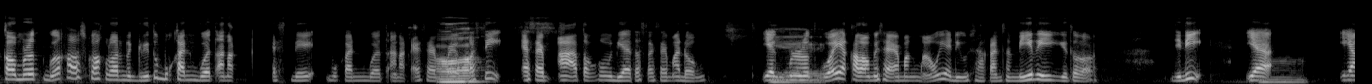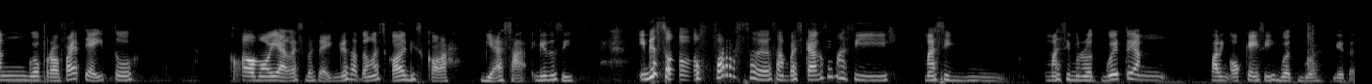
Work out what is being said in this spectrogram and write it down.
kalau menurut gue kalau sekolah ke luar negeri itu bukan buat anak SD, bukan buat anak SMP, Oh. pasti SMA atau di atas SMA dong. Ya Iya, menurut iya. gue ya kalau misalnya emang mau ya diusahakan sendiri gitu loh. Jadi ya Oh. yang gue provide ya itu kalau mau ya les bahasa Inggris atau enggak sekolah di sekolah biasa gitu sih ini so far se- sampai sekarang sih masih masih masih menurut gue itu yang paling oke sih buat gue gitu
